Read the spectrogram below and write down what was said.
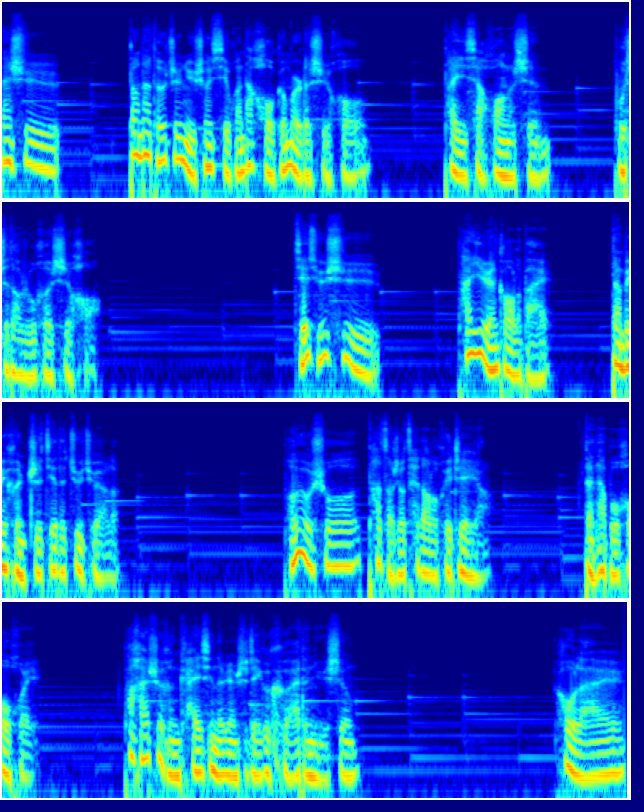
但是，当他得知女生喜欢他好哥们儿的时候，他一下慌了神，不知道如何是好。结局是，他依然告了白，但被很直接的拒绝了。朋友说他早就猜到了会这样，但他不后悔。他还是很开心的认识这个可爱的女生。后来，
